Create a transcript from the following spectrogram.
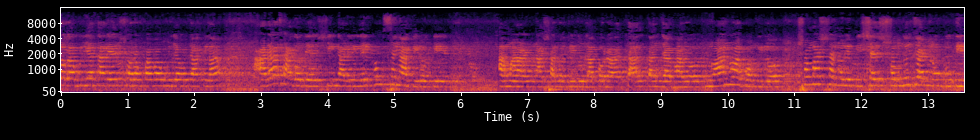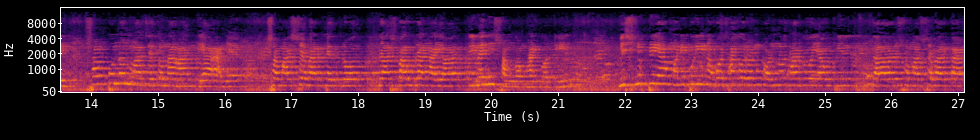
লগা বুলিয়া তারে, সড়ক বাবা বুলিয়াও ডাকলা। আরা কাগজের সিঙ্গারি লেখম সেঙা গিরকে। আমার নাশালতি দোলা করা, তাল তাঞ্জা ভারত নোয়া নোয়া বঙ্গিল, সমাজ সানরে বিশেষ সৌন্দর্যানুভূতির সম্পূর্ণ নোয়া চেতনা আন দিয়া আনে। সমাজ সেবার ক্ষেত্ৰত ৰাজবাউৰাঙায়া ত্ৰিবেণী সংগম হান ঘটিল বিষ্ণুপ্রিয়া, মণিপুরী, নবজাগরণ কৰ্ণধাৰ হৈ উঠিল। তার সমাজ সেৱাৰ কাম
